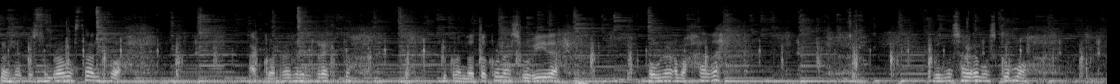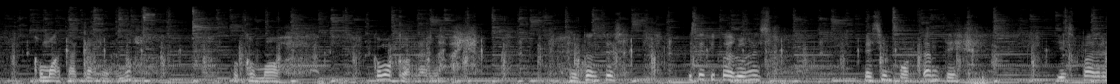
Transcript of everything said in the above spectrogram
nos acostumbramos tanto a, a correr en recto y cuando toca una subida o una bajada pues no sabemos cómo cómo atacarla no o cómo cómo correrla vaya. Entonces este tipo de lugares es importante y es padre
